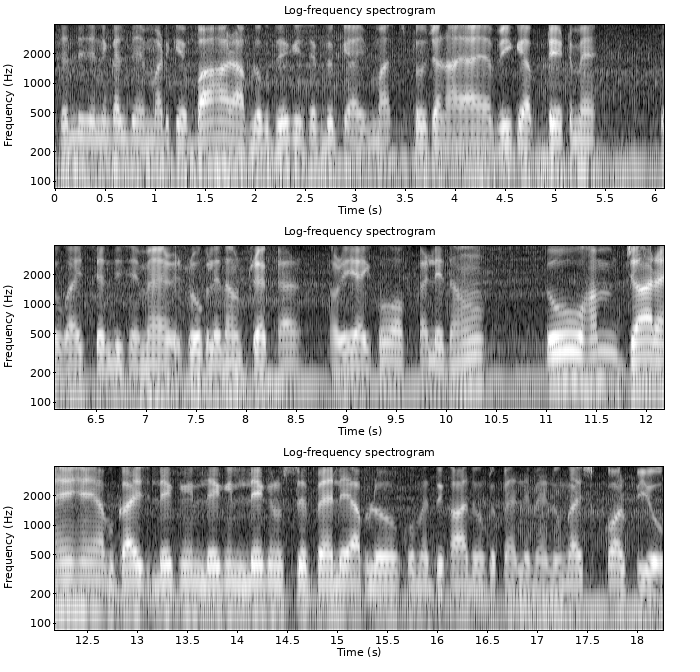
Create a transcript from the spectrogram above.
जल्दी से निकलते हैं मड के बाहर, आप लोग देख ही सकते हो क्या मस्त टोचन आया है अभी के अपडेट में। तो भाई जल्दी से मैं रोक लेता हूँ ट्रैक्टर और ए को ऑफ़ कर लेता हूँ। तो हम जा रहे हैं अब गाइस लेकिन लेकिन लेकिन उससे पहले आप लोगों को मैं दिखा दूँ कि पहले मैं लूँगा स्कॉर्पियो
